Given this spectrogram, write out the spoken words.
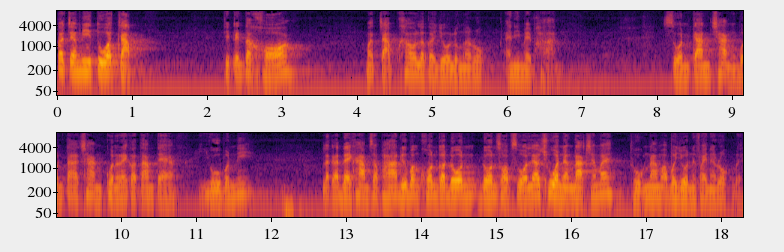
ก็จะมีตัวจับที่เป็นตะขอ มาจับเข้าแล้วก็โยนลงนรก อันนี้ไม่ผ่าน ส่วนการช่างบนตาช่างกวนอะไรก็ตามแต่อยู่บนนี้ แล้วก็ได้ข้ามสะพานหรือบางคนก็โดนโดนสอบสวนแล้วชวนอย่างดักใช่ไหมถูกนำเอาไปโยนในไฟนรกเลย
